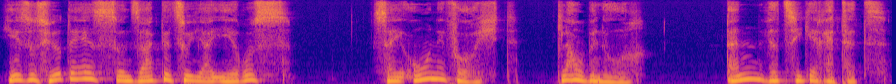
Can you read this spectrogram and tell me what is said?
Jesus hörte es und sagte zu Jairus, sei ohne Furcht, glaube nur, dann wird sie gerettet.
